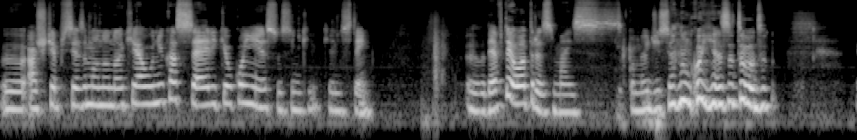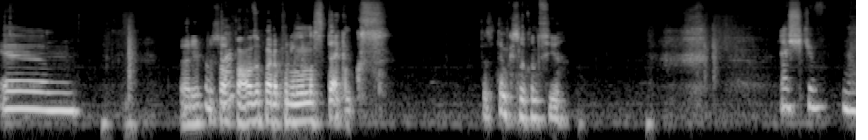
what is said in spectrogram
Uh, acho que a Princesa Mononoke é a única série que eu conheço, assim, que, que eles têm. Uh, deve ter outras, mas, como eu disse, eu não conheço tudo. Um... Peraí, pessoal, pausa para problemas técnicos. Faz tempo que isso não acontecia. Acho que. Não.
